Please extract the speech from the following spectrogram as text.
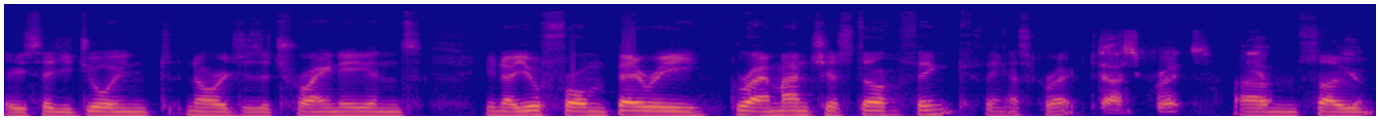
You said, you joined Norwich as a trainee, and you know you're from Bury, Greater Manchester, I think. I think that's correct. That's correct. Um, yep. So yep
